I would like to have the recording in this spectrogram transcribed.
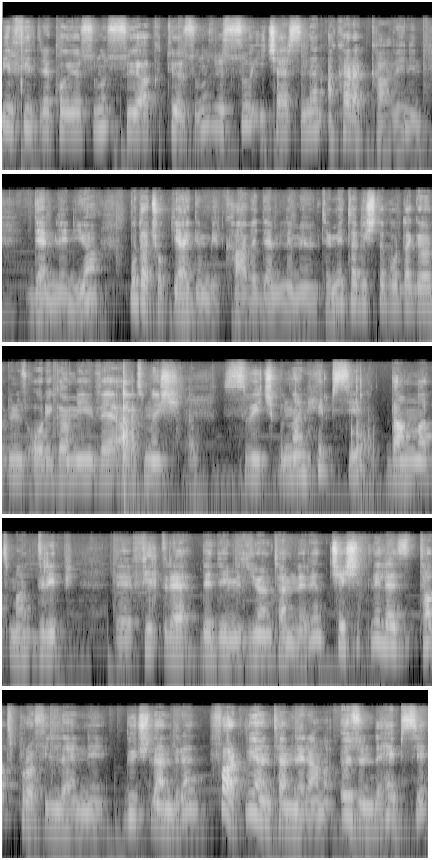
Bir filtre koyuyorsunuz, suyu akıtıyorsunuz ve su içerisinden akarak kahvenin demleniyor. Bu da çok yaygın bir kahve demleme yöntemi. Tabi işte burada gördüğünüz origami, V60, switch bunların hepsi damlatma, drip, e, filtre dediğimiz yöntemlerin çeşitli lez- tat profillerini güçlendiren farklı yöntemleri ama özünde hepsi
